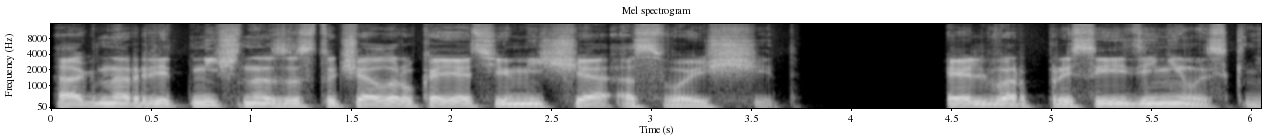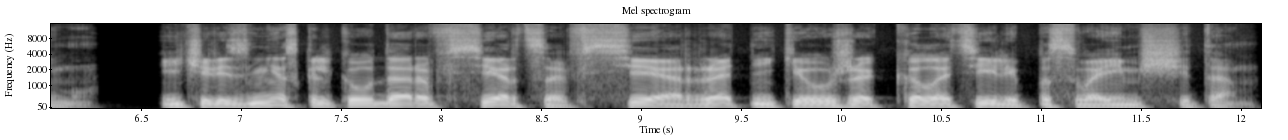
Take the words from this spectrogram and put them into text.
Агнар ритмично застучал рукоятью меча о свой щит. Эльвар присоединилась к нему, и через несколько ударов сердца все ратники уже колотили по своим щитам.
